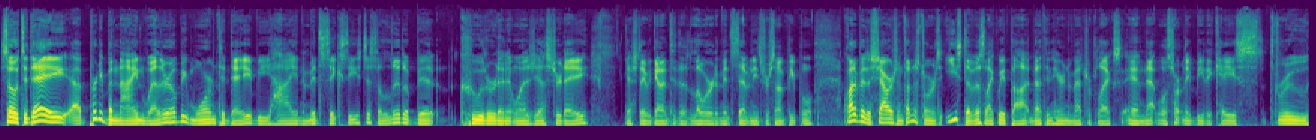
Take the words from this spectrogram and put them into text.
So today, uh, pretty benign weather. It'll be warm today, It'll be high in the mid 60s, just a little bit cooler than it was yesterday. Yesterday we got into the lower to mid 70s for some people. Quite a bit of showers and thunderstorms east of us, like we thought. Nothing here in the Metroplex, and that will certainly be the case through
